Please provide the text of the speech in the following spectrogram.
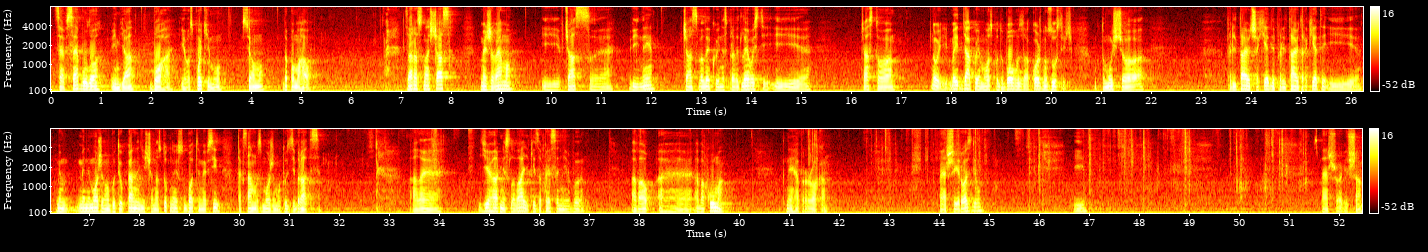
Це все було в ім'я Бога, і Господь йому всьому допомагав. Зараз в наш час ми живемо і в час е, війни, в час великої несправедливості, і часто ну, і ми дякуємо Господу Богу за кожну зустріч, тому що прилітають шахеди, прилітають ракети, і ми, ми не можемо бути впевнені, що наступної суботи ми всі так само зможемо тут зібратися. Але є гарні слова, які записані в Ава, е, Авакума, книга пророка. Перший розділ. І першого вірша.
